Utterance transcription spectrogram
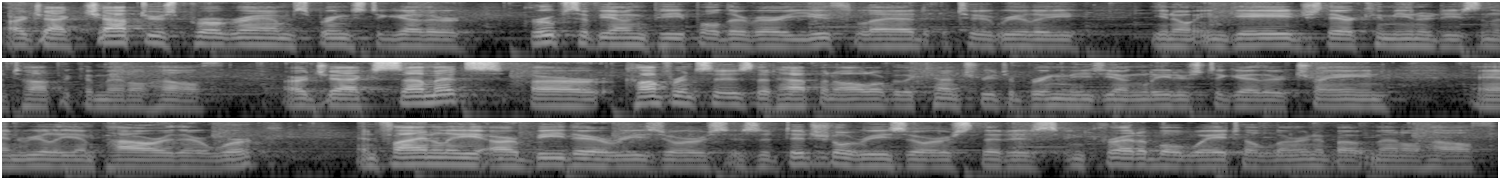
Our Jack Chapters programs brings together groups of young people, they're very youth-led, to really you know, engage their communities in the topic of mental health. Our Jack Summits are conferences that happen all over the country to bring these young leaders together, train, and really empower their work. And finally, our Be There resource is a digital resource that is an incredible way to learn about mental health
